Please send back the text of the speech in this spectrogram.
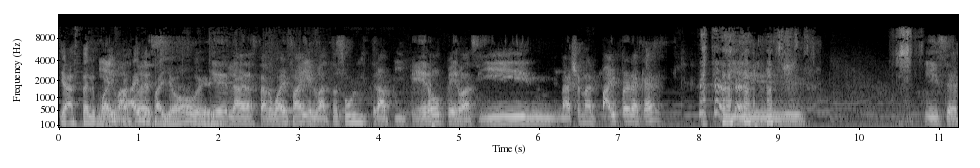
Y hasta el Y el Wi-Fi le es- falló, y güey. el- hasta el Wi-Fi. El vato es ultra pipero, pero así National Piper acá. Y, y se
